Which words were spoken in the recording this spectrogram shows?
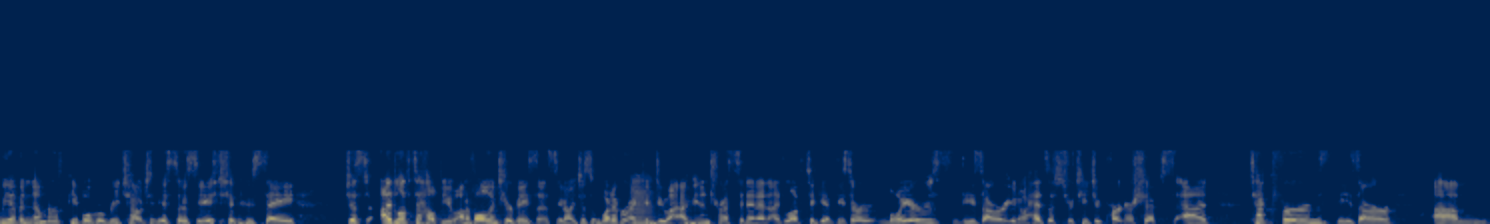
we have a number of people who reach out to the association who say, just I'd love to help you on a volunteer basis. You know, just whatever mm. I can mm. do, I, am interested in it. I'd love to give. These are lawyers. These are you know heads of strategic partnerships at tech firms. These are um,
